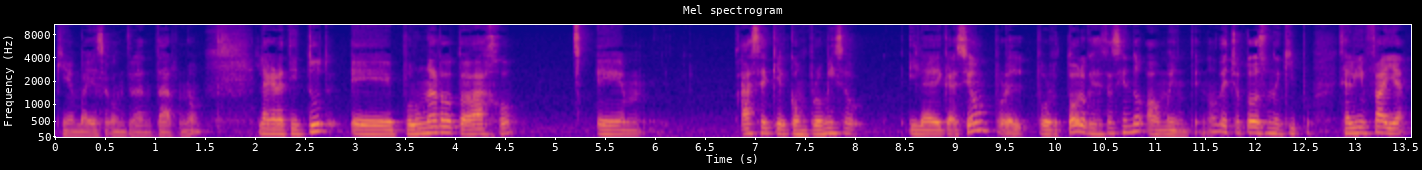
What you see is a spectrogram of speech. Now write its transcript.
quien vayas a contratar, ¿no? La gratitud eh, por un arduo trabajo em, hace que el compromiso y la dedicación por, el, por todo lo que se está haciendo aumente, ¿no? De hecho, todo es un equipo. Si alguien falla,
